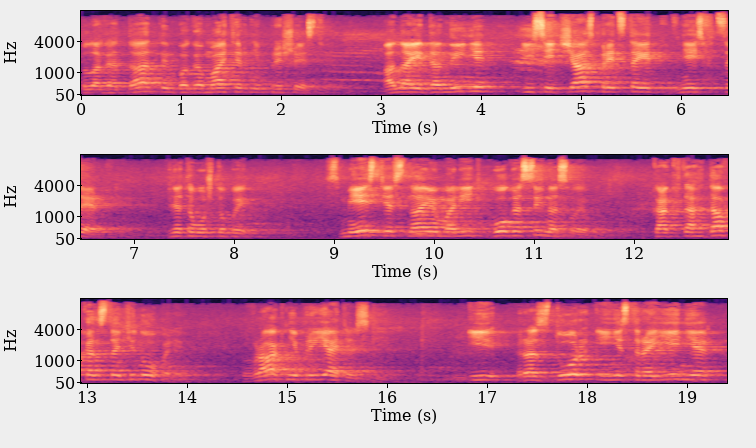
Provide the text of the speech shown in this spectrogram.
благодатным богоматерным пришествием. Она и до ныне, и сейчас предстоит внесь в церкви, для того, чтобы вместе с нами молить Бога Сына Своего, как тогда в Константинополе, враг неприятельский, и раздор и нестроение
